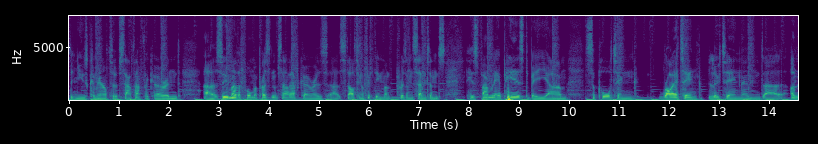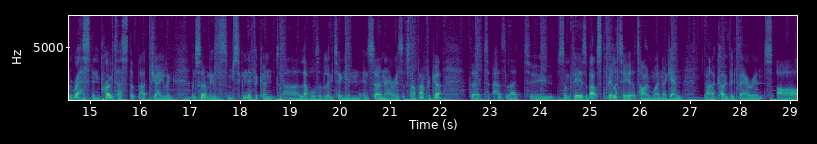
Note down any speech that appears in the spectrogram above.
the news coming out of South Africa and uh, Zuma, the former president of South Africa, is uh, starting a 15 month prison sentence. His family appears to be um, supporting rioting, looting, and uh, unrest in protest at that jailing. And certainly, there's some significant uh, levels of looting in, in certain areas of South Africa that has led to some fears about stability at a time when, again, uh, COVID variants are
